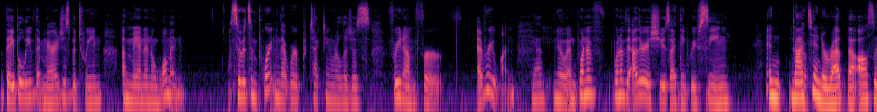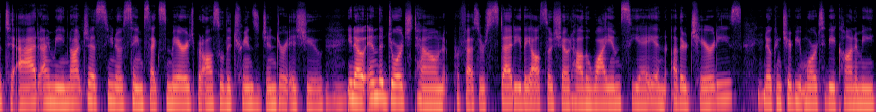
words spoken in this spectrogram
they believe that marriage is between a man and a woman. So it's important that we're protecting religious freedom for everyone. Yeah. You know, and one of one of the other issues I think we've seen and not oh. to interrupt, but also to add, I mean, not just, you know, same sex marriage, but also the transgender issue. Mm-hmm. You know, in the Georgetown professor's study, they also showed how the YMCA and other charities, mm-hmm. you know, contribute more to the economy.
